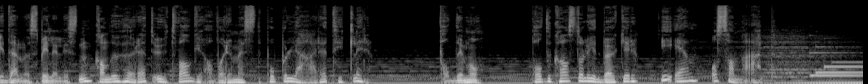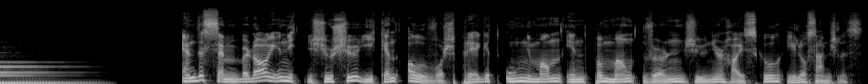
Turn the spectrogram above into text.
I denne spillelisten kan du høre et utvalg av våre mest populære titler. Podimo. Podkast og lydbøker i én og samme app. En desemberdag i 1927 gikk en alvorspreget ung mann inn på Mount Vernon Junior High School i Los Angeles.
